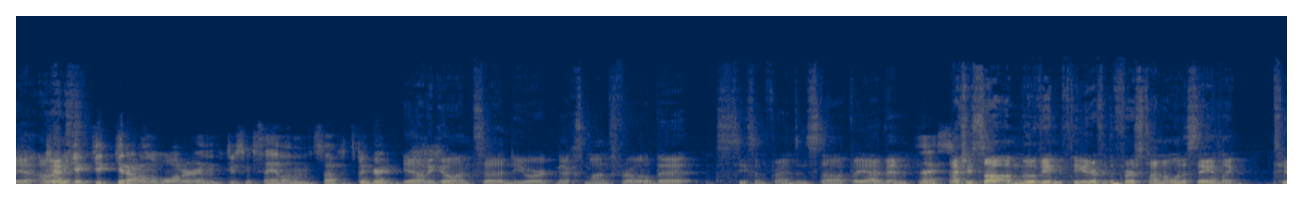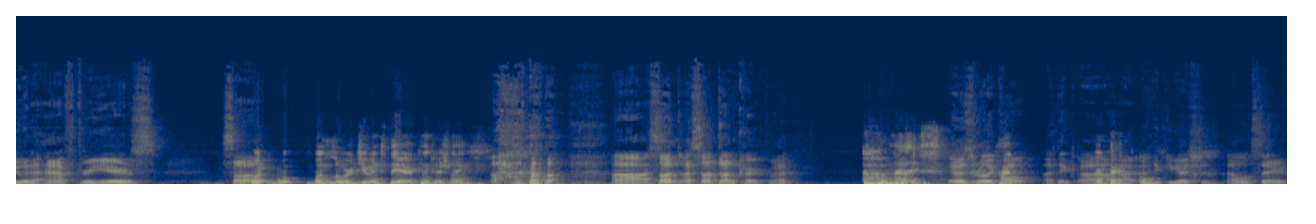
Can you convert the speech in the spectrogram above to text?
Yeah, I'm trying actually, to get, get get out on the water and do some sailing and stuff. It's been great. yeah, I'll be going to New York next month for a little bit, see some friends and stuff. But yeah, I've been Nice. I actually saw a movie in the theater for the first time. I want to say in like two and a half, three years. Saw What, what what lured you into the air conditioning? uh, I saw I saw Dunkirk, man. Oh, nice. It was really cool. I think uh, Okay, I, I think you guys should. I won't say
